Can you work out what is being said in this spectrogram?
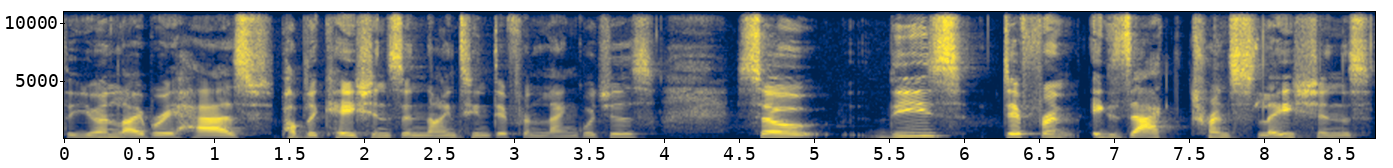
The UN library has publications in 19 different languages. So these different exact translations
